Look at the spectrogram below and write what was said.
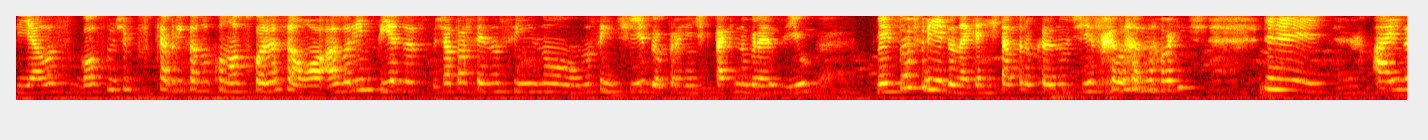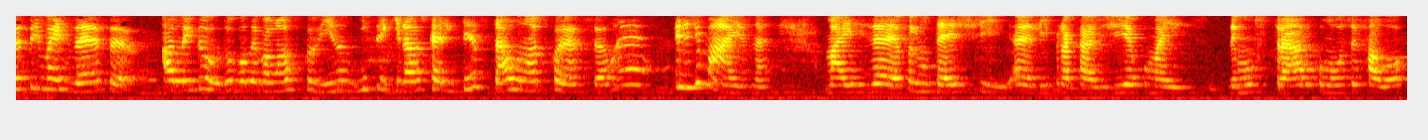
e elas gostam de ficar brincando com o nosso coração. Ó, as Olimpíadas já tá sendo assim no, no sentido, pra gente que tá aqui no Brasil, meio sofrido, né? Que a gente tá trocando o dia pela noite. E ainda tem mais essa além do, do voleibol masculino, em seguida elas querem testar o nosso coração. É, é demais, né? Mas é, foi um teste é, ali para cardíaco, mas demonstraram, como você falou,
